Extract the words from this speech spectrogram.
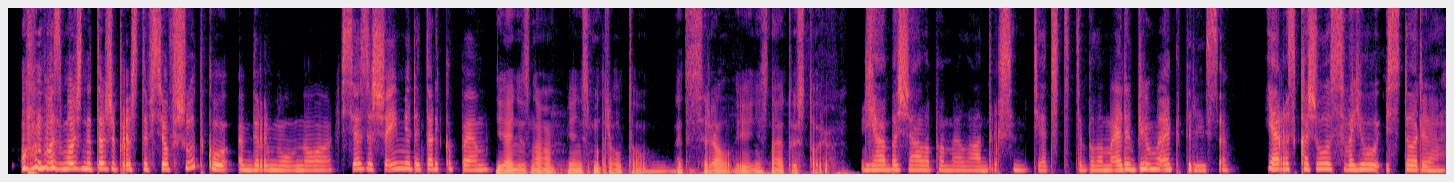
Он, возможно, тоже просто все в шутку обернул, но все зашеймили только Пэм. Я не знаю, я не смотрел эту, этот сериал и не знаю эту историю. Я обожала Памелу Андерсон в детстве. Это была моя любимая актриса. Я расскажу свою историю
